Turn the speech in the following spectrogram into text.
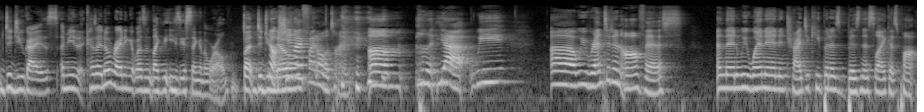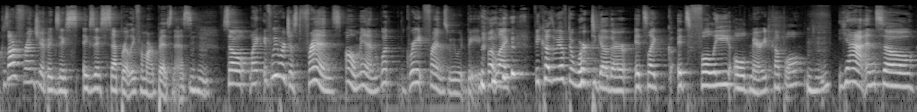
Did you guys? I mean, because I know writing it wasn't like the easiest thing in the world, but did you no, know? she and I fight all the time. um, yeah, we uh, we rented an office. And then we went in and tried to keep it as business-like as possible, because our friendship exists exists separately from our business. Mm-hmm. So, like, if we were just friends, oh man, what great friends we would be. But like, because we have to work together, it's like it's fully old married couple. Mm-hmm. Yeah, and so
